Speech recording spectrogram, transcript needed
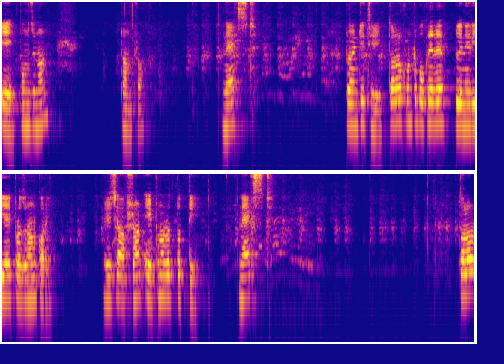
এ পুংজনন। তন্ত্ৰ। নেক্সট টুৱেণ্টি থ্ৰী তলৰ কোনটো প্ৰক্ৰিয়াৰে প্লেনেৰিয়াই প্ৰজনন কৰে? সেইটো হৈছে অপশ্যন এ পুনৰুৎপত্তি। নেক্সট তলৰ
